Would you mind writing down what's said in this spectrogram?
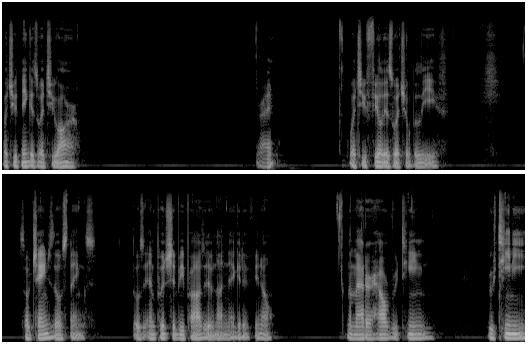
What you think is what you are right? What you feel is what you'll believe. So change those things. Those inputs should be positive, not negative, you know. No matter how routine, routiny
